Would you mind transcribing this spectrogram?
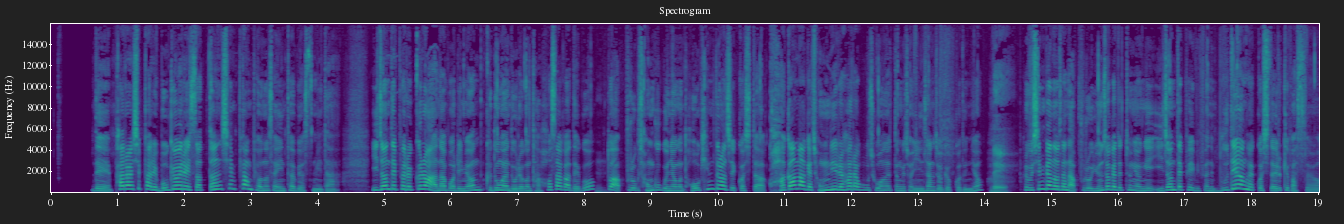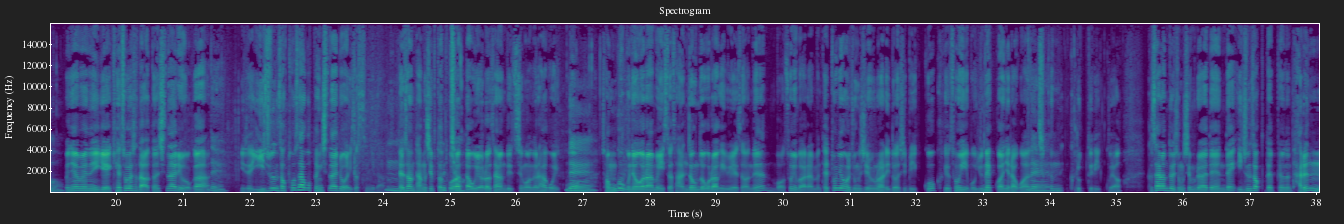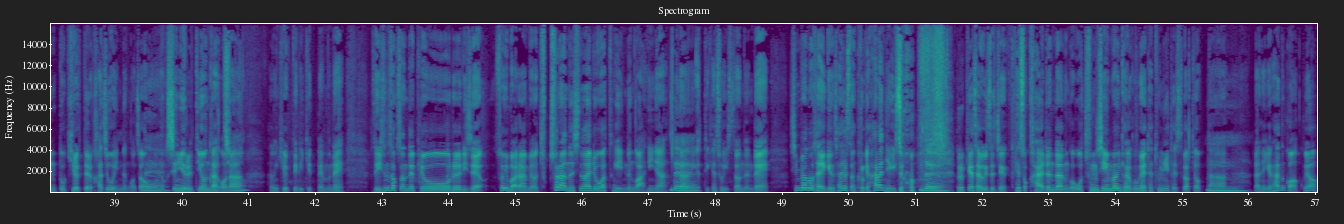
네, 8월 18일 목요일에 있었던 심평 변호사 인터뷰였습니다. 이전 대표를 끌어안아 버리면 그동안 노력은 다 허사가 되고 음. 또 앞으로 전국 운영은 더욱 힘들어질 것이다. 과감하게 정리를 하라고 조언했던 게 전 인상적이었거든요. 네. 그리고 신 변호사는 앞으로 윤석열 대통령이 이전 대표의 비판에 무대응할 것이다 이렇게 봤어요. 왜냐하면 이게 계속해서 나왔던 시나리오가 네. 이제 이준석 토사구팽 시나리오가 있었습니다. 음. 대선 당시부터 그쵸. 돌았다고 여러 사람들이 증언을 하고 있고 네. 전국 운영을 함에 있어서 안정적으로 하기 위해서는 뭐 소위 말하면 대통령을 중심으로 한 리더십이 있고 그게 소위 뭐 윤핵관이라고 하는 네. 큰 그룹들이 있고요. 그 사람들 중심으로 해야 되는데 이준석 대표는 다른 또 기획들을 가지고 있는 거죠. 네. 뭐 혁신위를 띄운다거나 그렇죠. 하는 기획들이 있기 때문에 그래서 이준석 전 대표를 이제 소위 말하면 축출하는 시나리오 같은 게 있는 거 아니냐라는 네. 것들이 계속 있었는데 신 변호사 얘기는 사실상 그렇게 하란 얘기죠. 네. 그렇게 해서 여기서 이제 계속 가야 된다는 거고 중심은 결국엔 대통령이 될 수밖에 없다라는 음. 얘기를 하는 것 같고요.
